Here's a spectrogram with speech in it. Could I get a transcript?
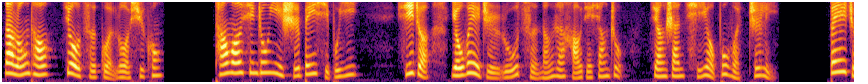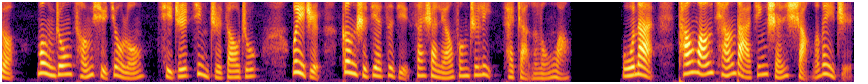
那龙头就此滚落虚空。唐王心中一时悲喜不一。喜者有位置如此能人豪杰相助，江山岂有不稳之理？悲者。梦中曾许救龙，岂知竟至遭诛。位置更是借自己三扇凉风之力，才斩了龙王。无奈唐王强打精神，赏了位置，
